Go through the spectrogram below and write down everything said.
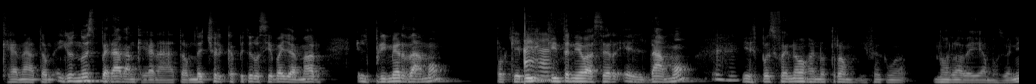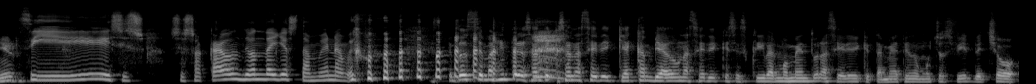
que ganara Trump. Ellos no esperaban que ganara Trump. De hecho, el capítulo se iba a llamar El primer damo porque Bill Clinton iba a ser el damo y después fue, no, ganó Trump. Y fue como, no la veíamos venir. Sí, sí, se sacaron de onda ellos también, amigo. Entonces es más interesante que sea una serie que ha cambiado, una serie que se escribe al momento, una serie que también ha tenido muchos feeds. De hecho,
